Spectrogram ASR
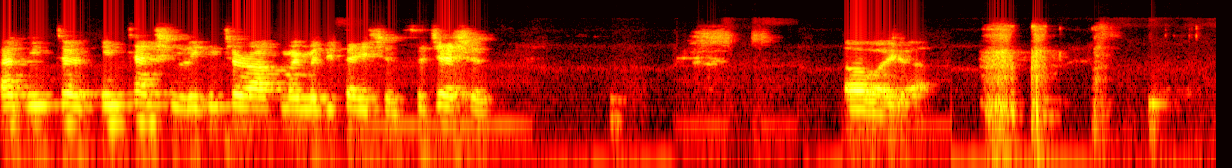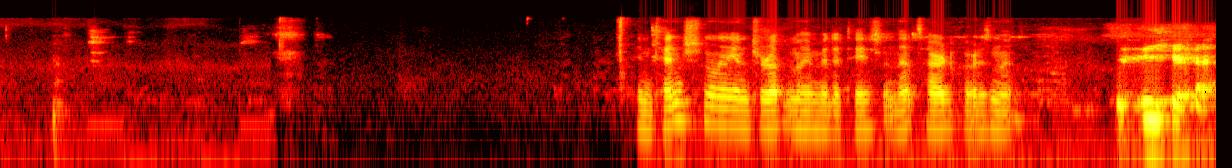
and inter- intentionally interrupt my meditation. Suggestion. Oh my god. Intentionally interrupt my meditation. That's hardcore, isn't it? yeah.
